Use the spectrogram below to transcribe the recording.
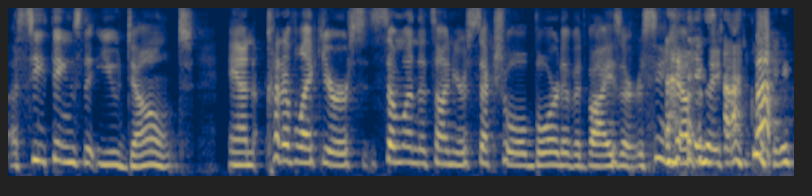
uh, see things that you don't. And kind of like you're someone that's on your sexual board of advisors, you know? exactly.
